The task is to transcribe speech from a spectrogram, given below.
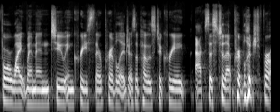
for white women to increase their privilege as opposed to create access to that privilege for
